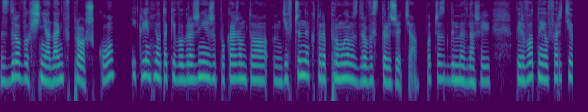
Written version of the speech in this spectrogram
zdrowych śniadań w proszku. I klient miał takie wyobrażenie, że pokażą to mm, dziewczyny, które promują zdrowy styl życia. Podczas gdy my w naszej pierwotnej ofercie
